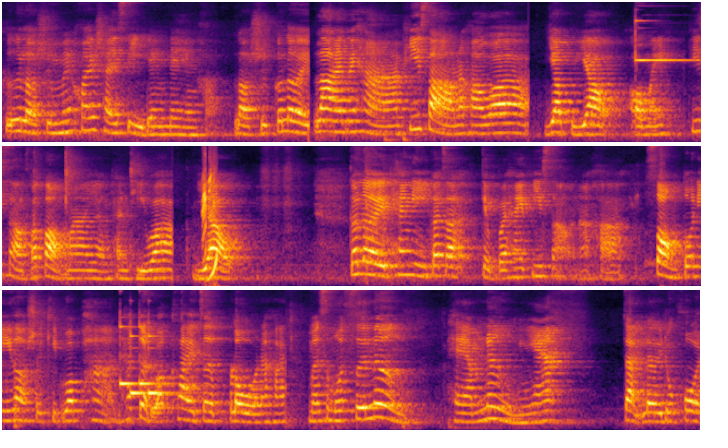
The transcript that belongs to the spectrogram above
คือเราชื่อไม่ค่อยใช้สีแดง ๆ ค่ะ เราชื่อก็เลยไลน์ไปหาพี่สาวนะคะว่าเยาปุเยาเอาไหมพี่สาวก็ตอบมาอย่างทันทีว่าเยาก็เลยแท่งนี้ก็จะเก็บไว้ให้พี่สาวนะคะสองตัวนี้เราเชื่อคิดว่าผ่าน ถ้าเกิดว่าใครเจอโปรนะคะ เหมือนสมมติซื้อหนึ่งแถมหนึ่งอย่างเงี้ย จัดเลยทุกคน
